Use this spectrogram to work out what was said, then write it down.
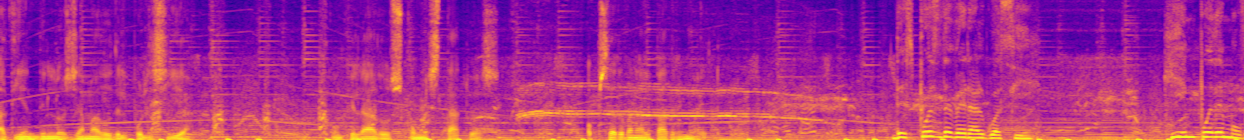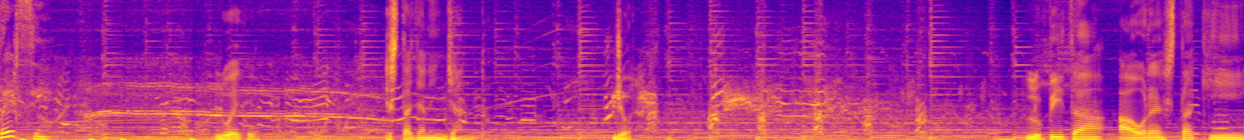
atienden los llamados del policía. Congelados como estatuas, observan al padre muerto. Después de ver algo así, ¿quién puede moverse? Luego, estallan en llanto. Lloran. Lupita ahora está aquí,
